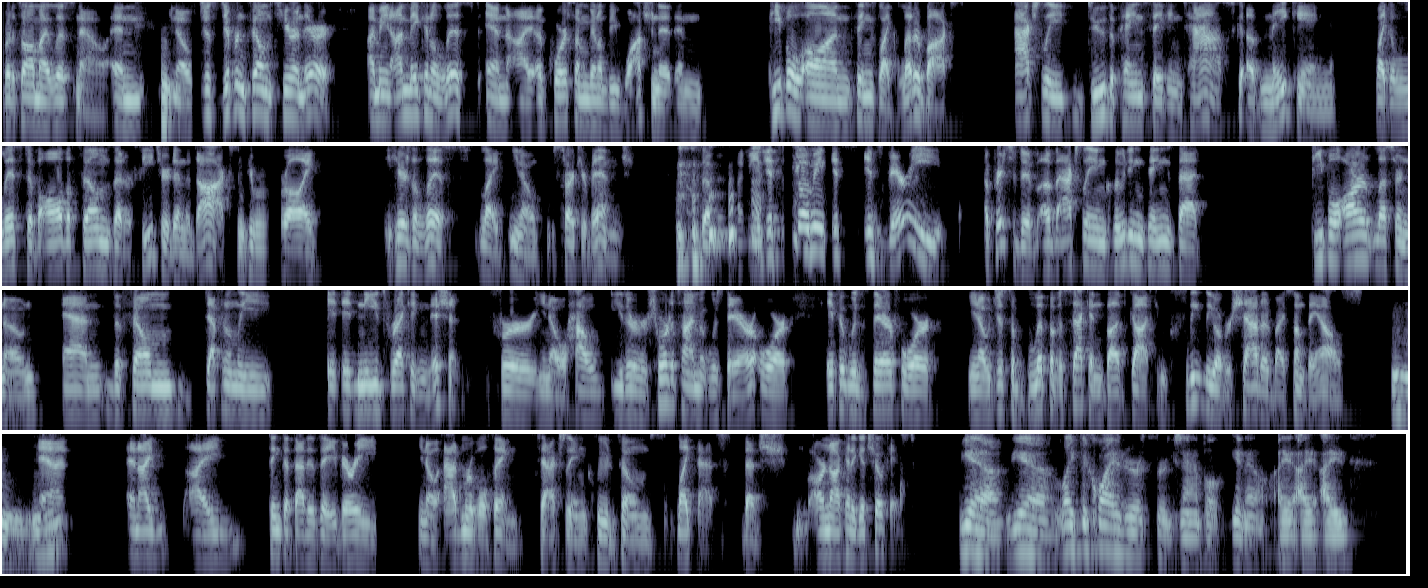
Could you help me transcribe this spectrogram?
but it's on my list now, and you know, just different films here and there. I mean, I'm making a list, and I, of course, I'm going to be watching it and people on things like Letterboxd actually do the painstaking task of making like a list of all the films that are featured in the docs, and people are like, "Here's a list, like you know, start your binge." So I mean, it's so I mean, it's it's very appreciative of actually including things that people are lesser known, and the film definitely it, it needs recognition for you know how either short a time it was there or if it was there for you know just a blip of a second but got completely overshadowed by something else. Mm-hmm, mm-hmm. and and i i think that that is a very you know admirable thing to actually include films like that that sh- are not going to get showcased. Yeah yeah like the quiet earth for example you know i i i,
